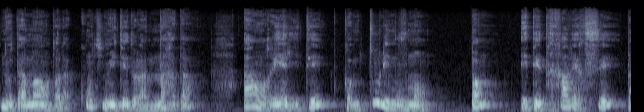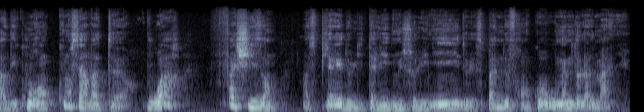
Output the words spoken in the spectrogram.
notamment dans la continuité de la Nahda, a en réalité, comme tous les mouvements pan, été traversé par des courants conservateurs, voire fascisants, inspirés de l'Italie de Mussolini, de l'Espagne de Franco ou même de l'Allemagne.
